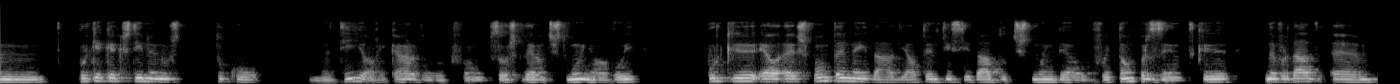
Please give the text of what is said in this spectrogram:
um, porque é que a Cristina nos tocou, a ti, ao Ricardo, que foram pessoas que deram testemunho, ao Rui, porque ela, a espontaneidade e a autenticidade do testemunho dela foi tão presente que, na verdade, um,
